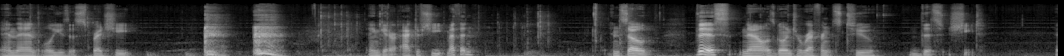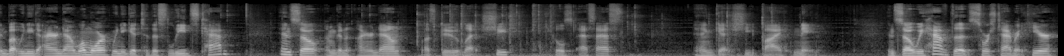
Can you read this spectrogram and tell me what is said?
And then we'll use this spreadsheet and get our active sheet method. And so this now is going to reference to this sheet. And but we need to iron down one more. We need to get to this leads tab. And so I'm going to iron down. Let's do let sheet equals SS and get sheet by name. And so we have the source tab right here,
